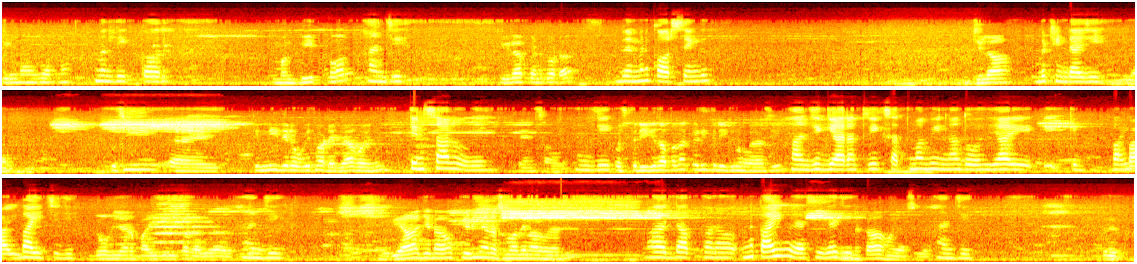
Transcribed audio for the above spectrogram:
ਕੀ ਨਾਮ ਹੈ ਆਪਣਾ? ਮਨਦੀਪ ਕੌਰ। ਮਨਦੀਪ ਕੌਰ? ਹਾਂਜੀ। ਕਿਹੜਾ ਪਿੰਡ ਤੁਹਾਡਾ? ਵਿਮਨ ਕੌਰ ਸਿੰਘ। ਜ਼ਿਲ੍ਹਾ? ਬਠਿੰਡਾ ਜੀ। ਜ਼ਿਲ੍ਹਾ ਤੁਸੀਂ ਅਹ, ਕਿੰਨੀ ਦੇਰ ਹੋ ਗਈ ਤੁਹਾਡੇ ਵਿਆਹ ਹੋਏ ਨੂੰ? 3 ਸਾਲ ਹੋ ਗਏ। 3 ਸਾਲ। ਹਾਂਜੀ। ਕੁਝ ਤਰੀਕ ਦਾ ਪਤਾ ਕਿਹੜੀ ਤਰੀਕ ਨੂੰ ਹੋਇਆ ਸੀ? ਹਾਂਜੀ 11 ਤਰੀਕ 7ਵਾਂ ਮਹੀਨਾ 2022 ਚ ਜੀ। 2022 ਦੇ ਵਿੱਚ ਤੁਹਾਡਾ ਵਿਆਹ ਹੋਇਆ ਹਾਂਜੀ। ਵਿਆਹ ਜਿਹੜਾ ਉਹ ਕਿਹੜੀਆਂ ਰਸਮਾਂ ਦੇ ਨਾਲ ਹੋਇਆ ਸੀ? ਆਪਣਾ ਨਕਾਈ ਹੋਇਆ ਸੀਗਾ ਜੀ। ਨਿਕਾਹ ਹੋਇਆ ਸੀ ਹਾਂਜੀ।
